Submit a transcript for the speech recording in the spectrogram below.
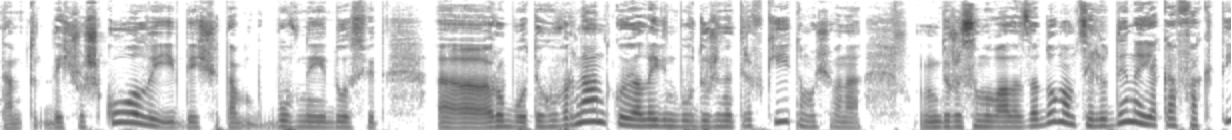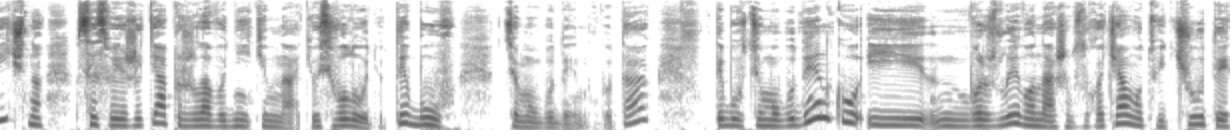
там дещо школи і дещо там був в неї досвід е, роботи гувернанткою, але він був дуже нетривкий, тому що вона дуже сумувала за домом. Це людина, яка фактично все своє життя прожила в одній кімнаті. Ось Володю, ти був в цьому будинку, так? Ти був в цьому будинку, і важливо нашим слухачам от відчути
